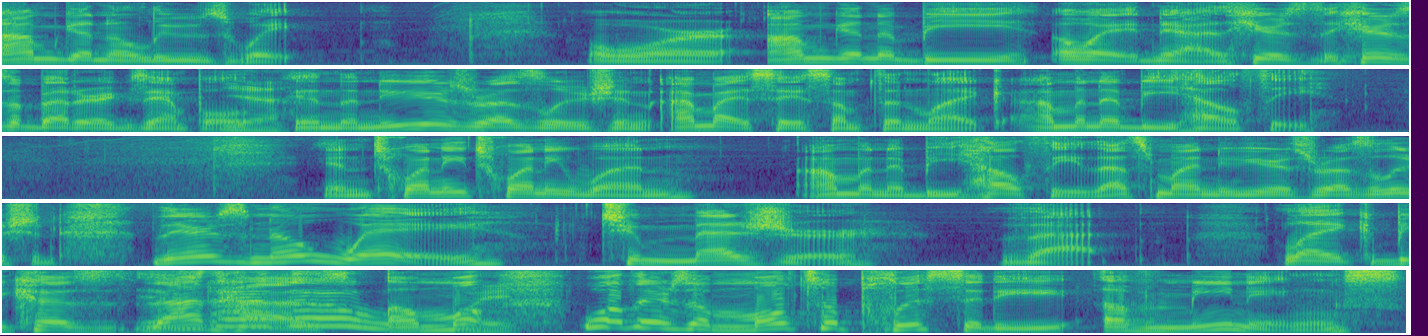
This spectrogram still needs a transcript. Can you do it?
"I'm gonna lose weight," or "I'm gonna be." Oh wait, yeah. Here's here's a better example. Yeah. In the New Year's resolution, I might say something like, "I'm gonna be healthy." In 2021, I'm gonna be healthy. That's my New Year's resolution. There's no way to measure that. Like because that has though? a mul- Wait. well, there's a multiplicity of meanings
